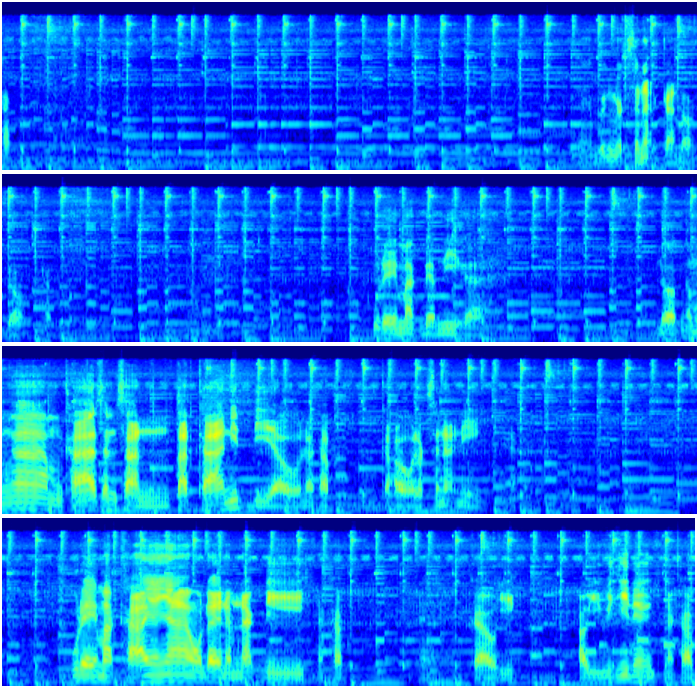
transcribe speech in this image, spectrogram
ครับาเบื้องลักษณะการออกดอกครับ ผู้ใดมักแบบนี้ก็ ดอกงามๆขาสันๆ ตัดขานิดเดียวนะครับ ก็เอาลักษณะนี้นะครับผู้ใดมักขายาวๆได้น้ำหนักดีนะครับก็เอาอีกเอาอีกวิธีหนึ่งนะครับ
